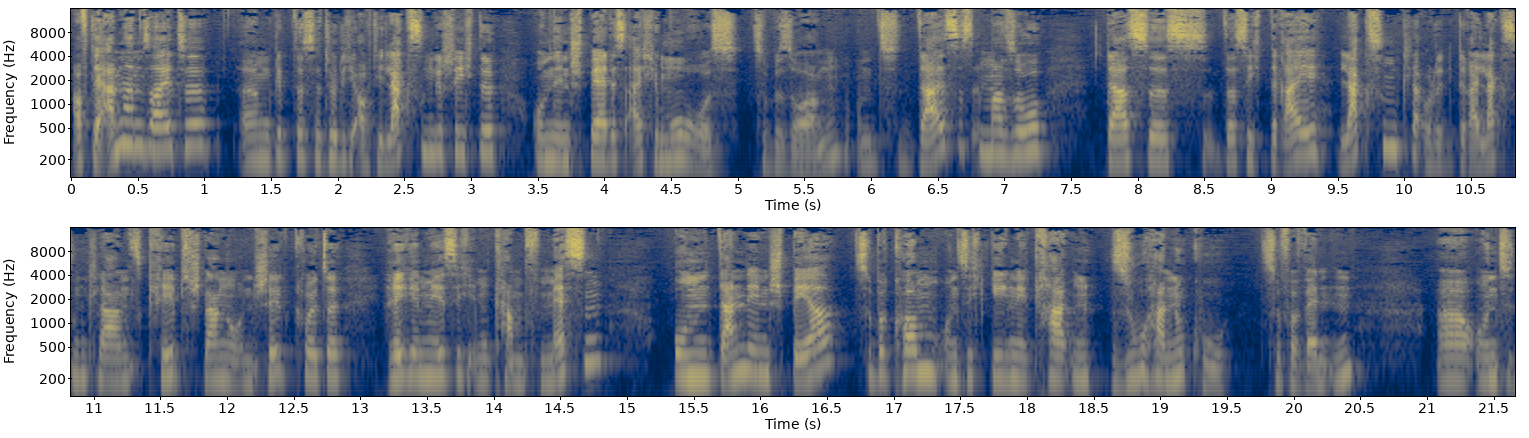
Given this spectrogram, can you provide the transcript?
Auf der anderen Seite ähm, gibt es natürlich auch die Lachsengeschichte, um den Speer des Archimorus zu besorgen. Und da ist es immer so, dass es, dass sich drei Lachsen oder die drei Lachsenclans Krebsschlange und Schildkröte regelmäßig im Kampf messen, um dann den Speer zu bekommen und sich gegen den Kraken Suhanuku zu verwenden. Äh, und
